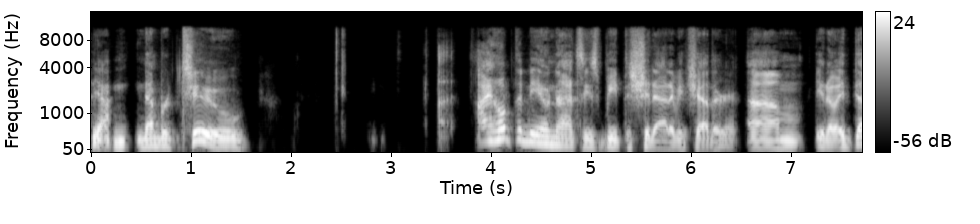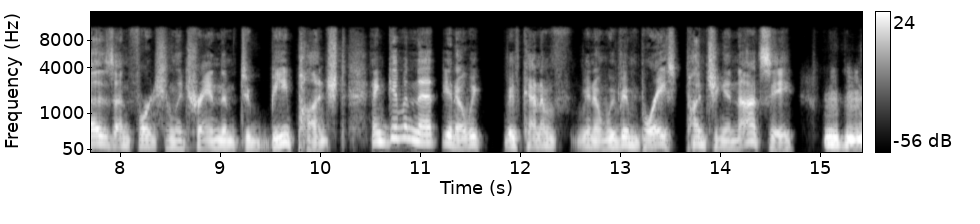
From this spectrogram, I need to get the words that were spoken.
Yeah. N- number two. I- hope the neo Nazis beat the shit out of each other. Um, you know, it does unfortunately train them to be punched. And given that, you know, we we've kind of, you know, we've embraced punching a Nazi. Mm-hmm.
